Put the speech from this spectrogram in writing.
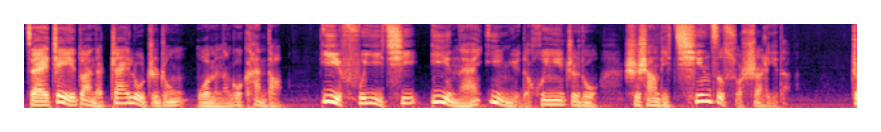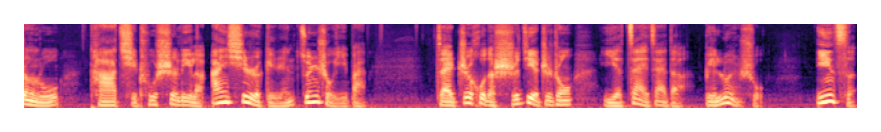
在这一段的摘录之中，我们能够看到。一夫一妻、一男一女的婚姻制度是上帝亲自所设立的，正如他起初设立了安息日给人遵守一般，在之后的十诫之中也再再的被论述。因此，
